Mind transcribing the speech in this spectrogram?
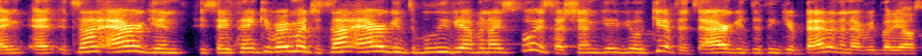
and, and it's not arrogant. You say thank you very much. It's not arrogant to believe you have a nice voice. Hashem gave you a gift. It's arrogant to think you're better than everybody else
